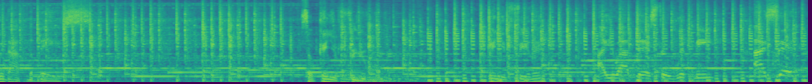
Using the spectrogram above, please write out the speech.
without the bass. So can you feel it? Can you feel it? Are you out there still with me? I said.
